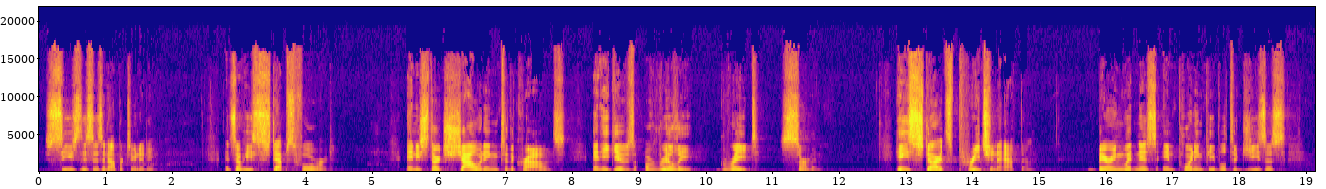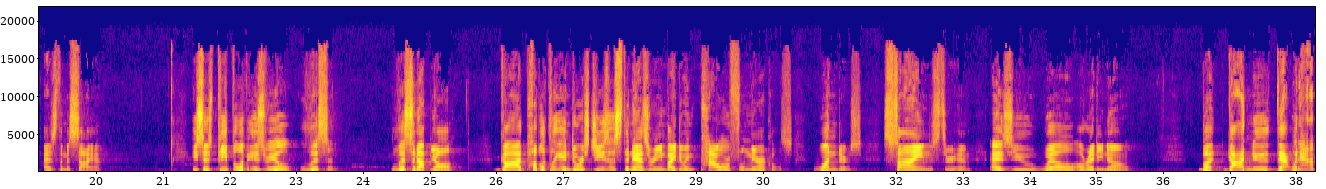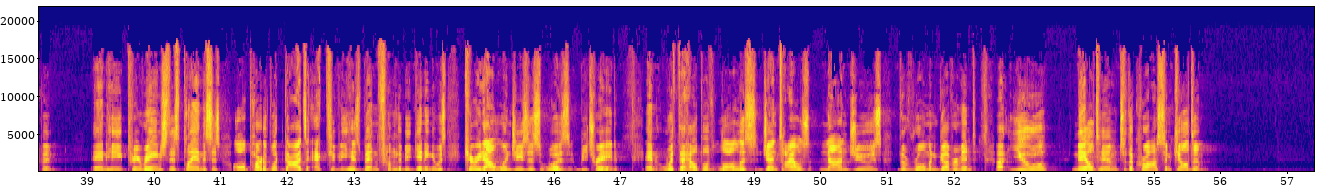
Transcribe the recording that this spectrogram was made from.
sees this as an opportunity. And so he steps forward and he starts shouting to the crowds and he gives a really great sermon. He starts preaching at them, bearing witness and pointing people to Jesus as the Messiah. He says, People of Israel, listen. Listen up, y'all. God publicly endorsed Jesus the Nazarene by doing powerful miracles, wonders, signs through him, as you well already know. But God knew that would happen. And he prearranged this plan. This is all part of what God's activity has been from the beginning. It was carried out when Jesus was betrayed and with the help of lawless Gentiles, non Jews, the Roman government, uh, you nailed him to the cross and killed him.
